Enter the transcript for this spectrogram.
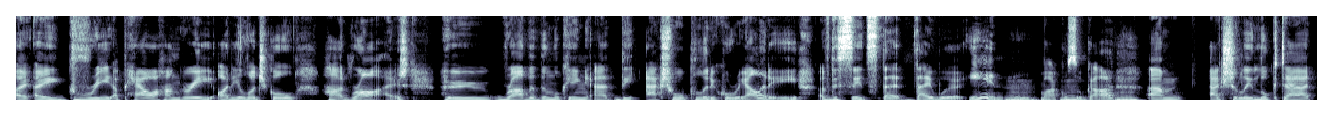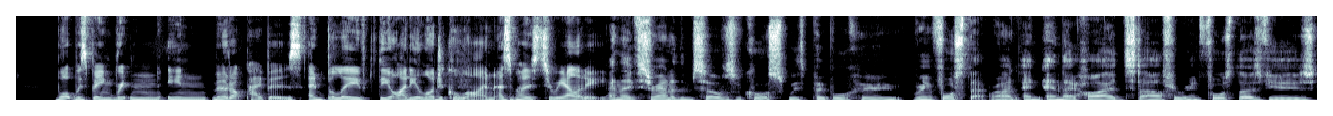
a, a greed, a power hungry ideological hard right who, rather than looking at the actual political reality of the seats that they were in, mm, Michael mm, Sukkar, mm. um, actually looked at what was being written in Murdoch papers and believed the ideological line as opposed to reality. And they've surrounded themselves, of course, with people who reinforced that, right? And and they hired staff who reinforced those views.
